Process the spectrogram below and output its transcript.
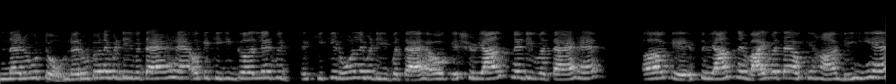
नरूटो नरूटो ने भी डी बताया है। ओके किकी गर्ल ने भी किकी रोल ने भी डी बताया है। ओके श्रेयांश ने डी बताया है। ओके श्रेयांश ने वाई बताया। ओके हाँ डी ही है।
